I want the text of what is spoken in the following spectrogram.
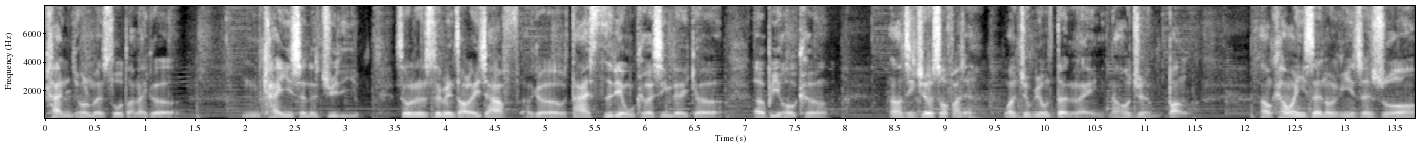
看以后能不能缩短那个嗯看医生的距离，所以我就随便找了一家那个大概四点五颗星的一个耳鼻喉科，然后进去的时候发现完全不用等嘞，然后觉得很棒，然后看完医生，我跟医生说，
